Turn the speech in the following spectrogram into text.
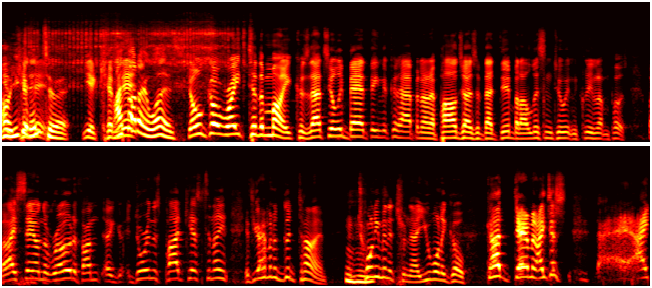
oh, you get into it. Yeah, commit. I thought I was. Don't go right to the mic because that's the only bad thing that could happen. And I apologize if that did, but I'll listen to it and clean it up in post. But I say on the road, if I'm uh, during this podcast tonight, if you're having a good time, Mm-hmm. 20 minutes from now, you want to go, God damn it, I just, I, I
